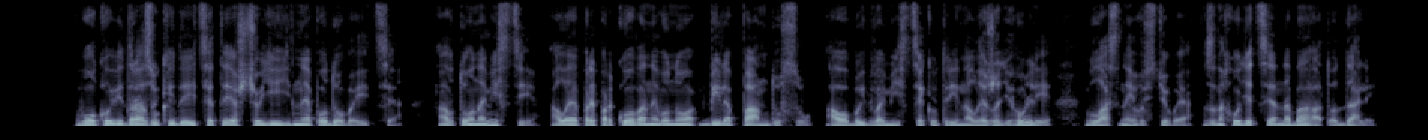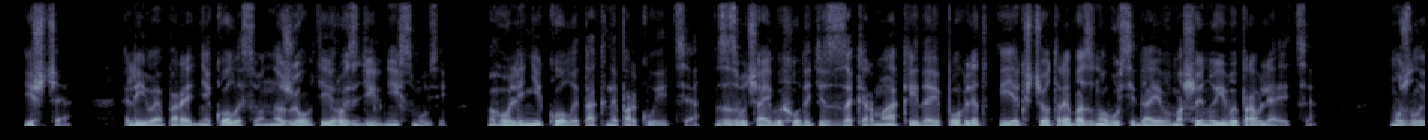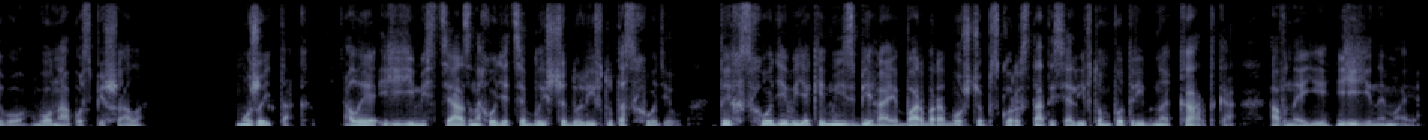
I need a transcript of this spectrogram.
В око відразу кидається те, що їй не подобається. Авто на місці, але припарковане воно біля пандусу, а обидва місця, котрі належать Голлі, власне гостьове, знаходяться набагато далі. І ще ліве переднє колесо на жовтій роздільній смузі. Голі ніколи так не паркується. Зазвичай виходить із за керма, кидає погляд, і, якщо треба, знову сідає в машину і виправляється. Можливо, вона поспішала? Може, й так, але її місця знаходяться ближче до ліфту та сходів, тих сходів, якими й збігає Барбара, бо щоб скористатися ліфтом, потрібна картка, а в неї її немає.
